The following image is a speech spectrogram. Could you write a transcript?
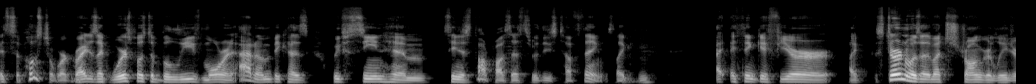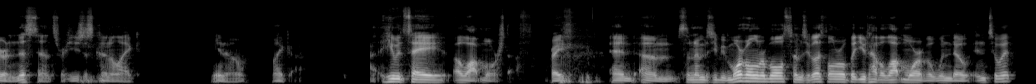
it's supposed to work, right? It's like we're supposed to believe more in Adam because we've seen him, seen his thought process through these tough things. Like, Mhm. I, I think if you're like Stern was a much stronger leader in this sense, where he's just Mhm. kind of like, you know, like he would say a lot more stuff, right? and um, sometimes he'd be more vulnerable, sometimes he'd be less vulnerable, but you'd have a lot more of a window into it.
